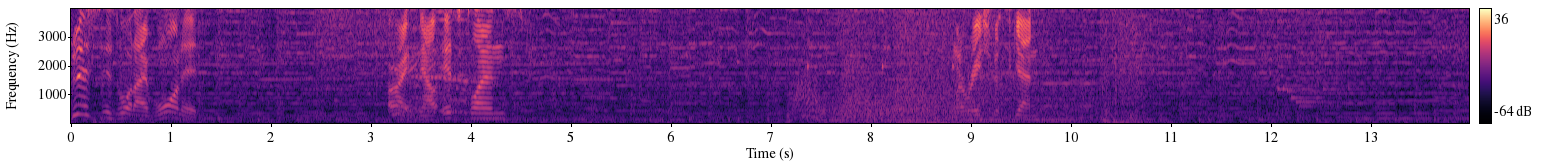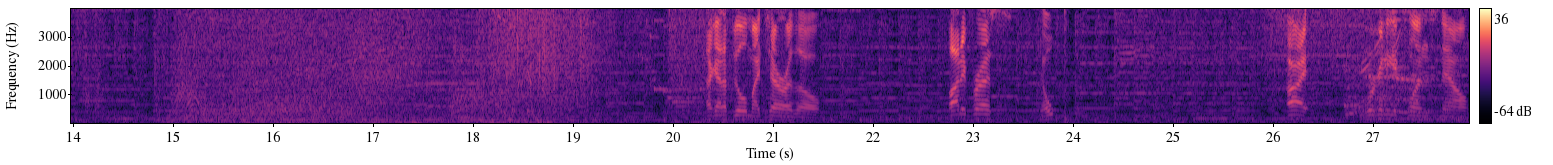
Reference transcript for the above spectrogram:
This is what I've wanted. Alright, now it's cleansed. Rage Fist again. I gotta build my Tera though. Body press. Nope. Alright. We're gonna get cleansed now.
